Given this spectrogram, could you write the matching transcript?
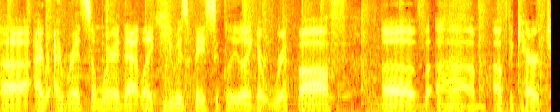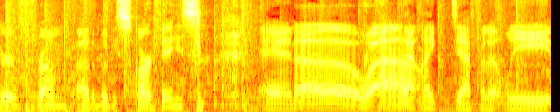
Uh, I, I read somewhere that like he was basically like a ripoff of um, of the character from uh, the movie Scarface, and oh wow, that like definitely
